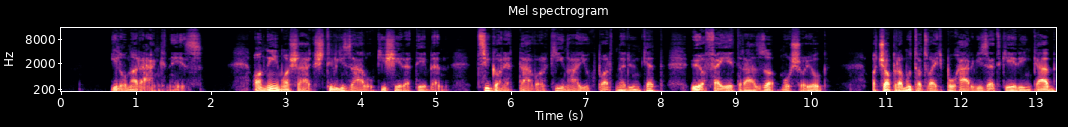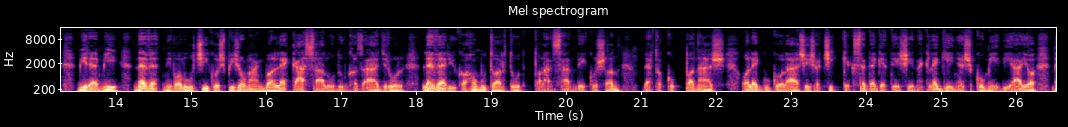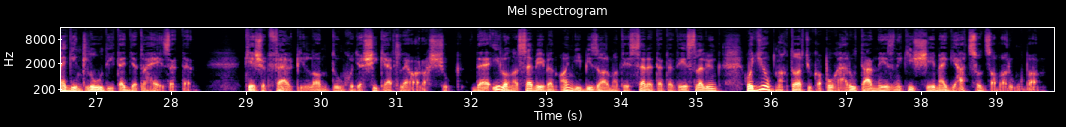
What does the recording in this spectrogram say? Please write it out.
Ilona ránk néz. A némaság stilizáló kíséretében cigarettával kínáljuk partnerünket, ő a fejét rázza, mosolyog, a csapra mutatva egy pohár vizet kér inkább, mire mi nevetni való csíkos pizsománkban lekászálódunk az ágyról, leverjük a hamutartót, talán szándékosan, mert a koppanás, a legugolás és a csikkek szedegetésének legényes komédiája megint lódít egyet a helyzeten. Később felpillantunk, hogy a sikert learassuk, de Ilona szemében annyi bizalmat és szeretetet észlelünk, hogy jobbnak tartjuk a pohár után nézni kissé megjátszott zavarunkban.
